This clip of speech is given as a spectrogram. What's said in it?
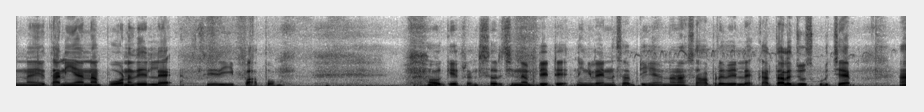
என்ன தனியாக என்ன போனதே இல்லை. சரி பார்ப்போம். ஓகே ஃப்ரெண்ட்ஸ் ஒரு சின்ன அப்டேட்டு நீங்களே என்ன சாப்பிட்டீங்க? இன்னும் நான் சாப்பிடவே இல்லை. கத்தாழை ஜூஸ் குடித்தேன் ஆ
